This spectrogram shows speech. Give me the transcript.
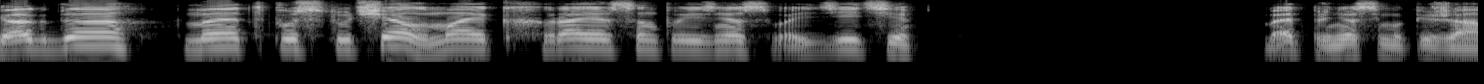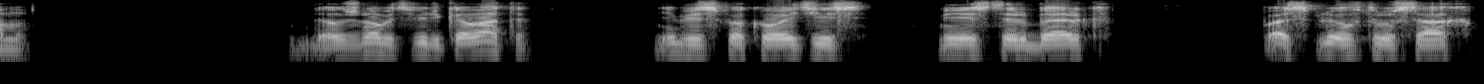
Когда Мэтт постучал, Майк Райерсон произнес «Войдите». Мэтт принес ему пижаму. «Должно быть великовато. Не беспокойтесь, мистер Берг. Посплю в трусах».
